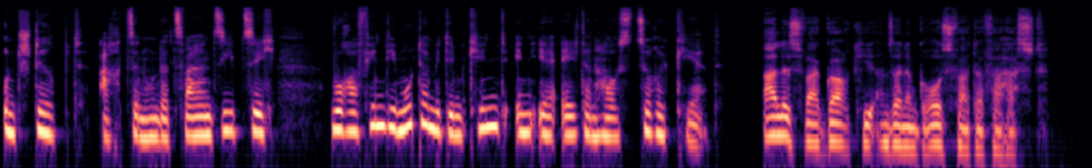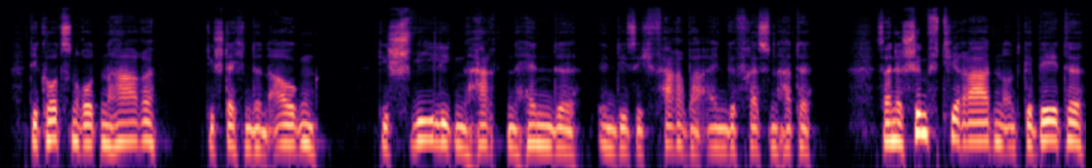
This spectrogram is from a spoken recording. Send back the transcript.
und stirbt 1872, woraufhin die Mutter mit dem Kind in ihr Elternhaus zurückkehrt. Alles war Gorki an seinem Großvater verhasst. Die kurzen roten Haare, die stechenden Augen, die schwieligen, harten Hände, in die sich Farbe eingefressen hatte, seine Schimpftiraden und Gebete,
